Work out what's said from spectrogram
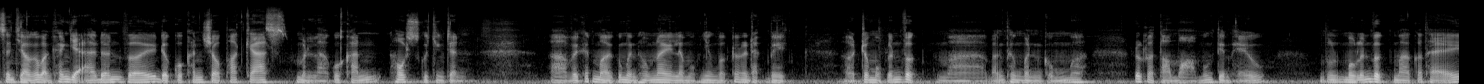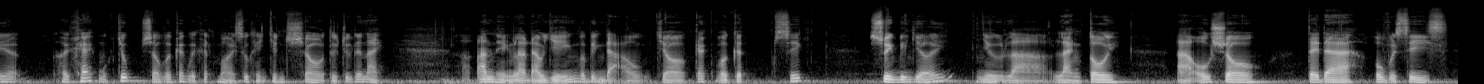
xin chào các bạn khán giả đến với The Quốc Khánh Show Podcast. Mình là Quốc Khánh, host của chương trình. À, vị khách mời của mình hôm nay là một nhân vật rất là đặc biệt ở trong một lĩnh vực mà bản thân mình cũng ờ, rất là tò mò muốn tìm hiểu. Một, một lĩnh vực mà có thể hơi khác một chút so với các vị khách mời xuất hiện trên show từ trước đến nay. À, anh hiện là đạo diễn và biên đạo cho các vở kịch siết xuyên biên giới như là Làng Tôi, À Ố Show, Teda, Overseas.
